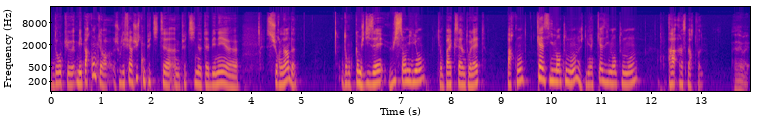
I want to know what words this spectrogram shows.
Donc, euh, mais par contre, alors, je voulais faire juste une petite, un petit nota bene euh, sur l'Inde. Donc comme je disais, 800 millions qui n'ont pas accès à une toilette. Par contre, quasiment tout le monde, je dis bien quasiment tout le monde, a un smartphone. Eh ouais.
